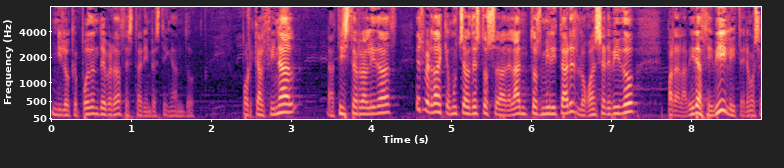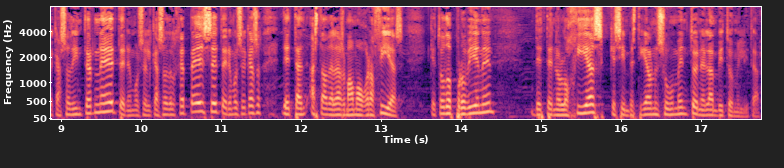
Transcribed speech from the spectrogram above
ni lo que pueden de verdad estar investigando. Porque al final, la triste realidad, es verdad que muchos de estos adelantos militares luego han servido para la vida civil. Y tenemos el caso de Internet, tenemos el caso del GPS, tenemos el caso de, hasta de las mamografías, que todo provienen de tecnologías que se investigaron en su momento en el ámbito militar.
